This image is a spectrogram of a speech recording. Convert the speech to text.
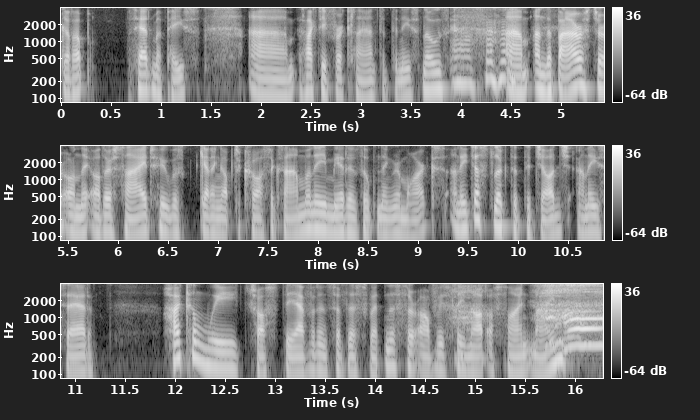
Got up, said my piece. Um, it's actually for a client that Denise knows. um, and the barrister on the other side, who was getting up to cross-examine, he made his opening remarks, and he just looked at the judge and he said. How can we trust the evidence of this witness? They're obviously not of sound mind.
